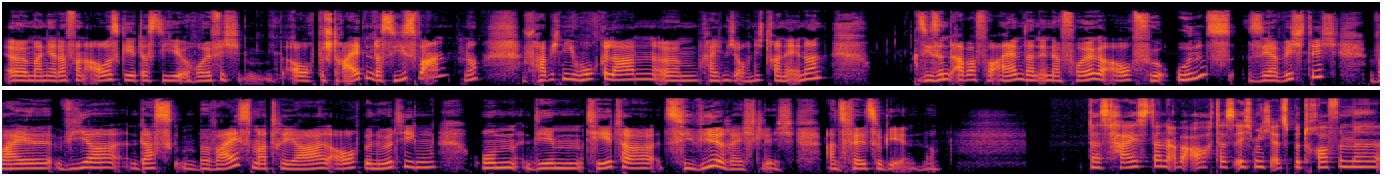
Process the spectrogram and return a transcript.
äh, man ja davon ausgeht, dass die häufig auch bestreiten, dass sie es waren. Ne? Habe ich nie hochgeladen, ähm, kann ich mich auch nicht dran erinnern. Sie sind aber vor allem dann in der Folge auch für uns sehr wichtig, weil wir das Beweismaterial auch benötigen, um dem Täter zivilrechtlich ans Feld zu gehen. Ne? Das heißt dann aber auch, dass ich mich als Betroffene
